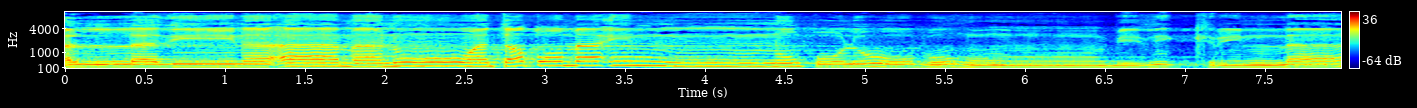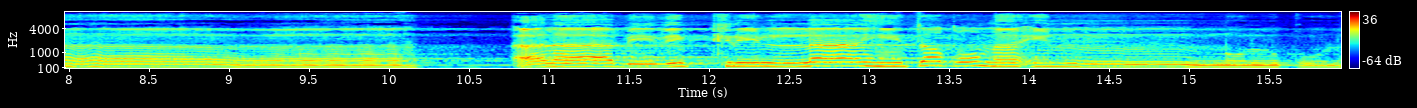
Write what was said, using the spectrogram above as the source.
الذين آمنوا وتطمئن قلوبهم بذكر الله. ألا بذكر الله تطمئن القلوب؟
